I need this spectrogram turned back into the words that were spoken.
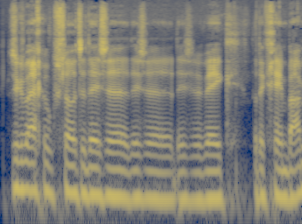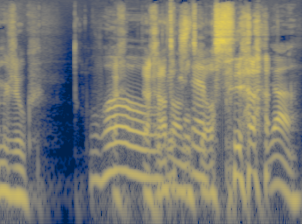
Dus ik heb eigenlijk ook besloten deze, deze, deze week dat ik geen baan meer zoek. Wow, Daar gaat de podcast. Ja. Ja.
